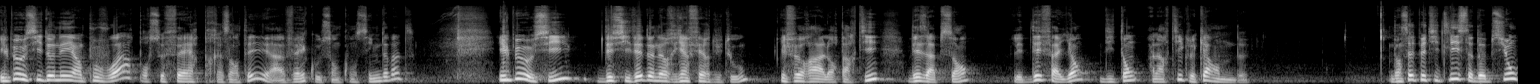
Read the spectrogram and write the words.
Il peut aussi donner un pouvoir pour se faire présenter avec ou sans consigne de vote. Il peut aussi décider de ne rien faire du tout. Il fera alors partie des absents, les défaillants, dit-on à l'article 42. Dans cette petite liste d'options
